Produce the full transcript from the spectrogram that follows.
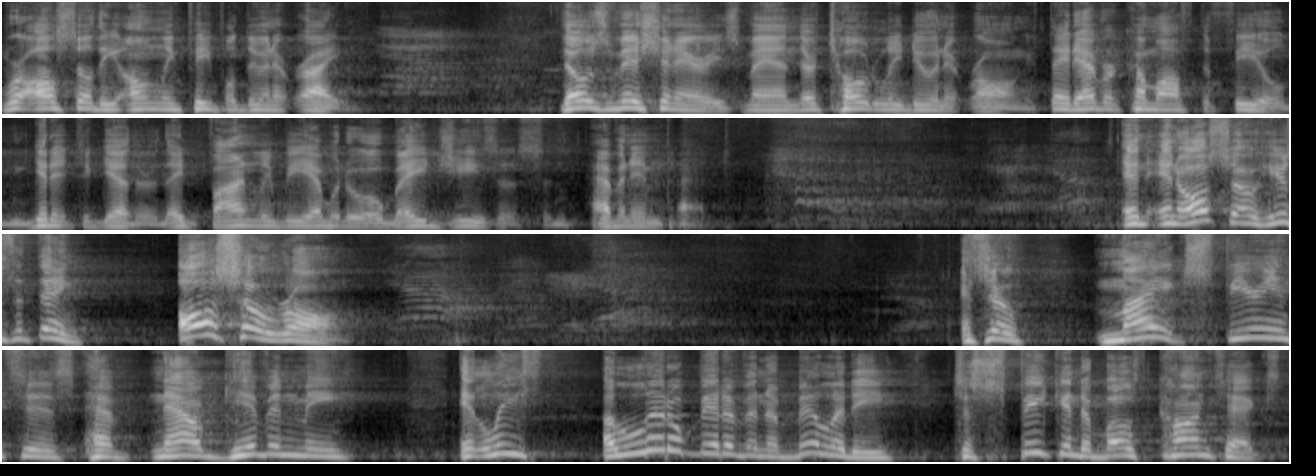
We're also the only people doing it right. Those missionaries, man, they're totally doing it wrong. If they'd ever come off the field and get it together, they'd finally be able to obey Jesus and have an impact. And, and also, here's the thing also wrong. And so, my experiences have now given me at least a little bit of an ability to speak into both contexts.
